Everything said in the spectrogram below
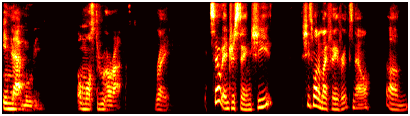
in that movie almost through her eyes. Right. So interesting. She she's one of my favorites now. Um,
